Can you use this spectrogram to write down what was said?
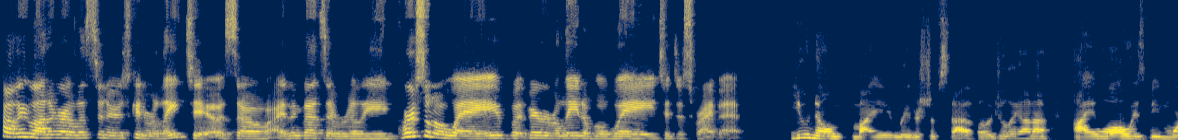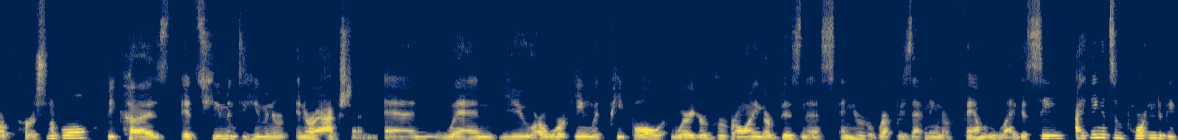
probably a lot of our listeners can relate to. So I think that's a really personal way, but very relatable way to describe it you know my leadership style, Juliana. I will always be more personable because it's human to human interaction. And when you are working with people where you're growing their business and you're representing their family legacy, I think it's important to be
